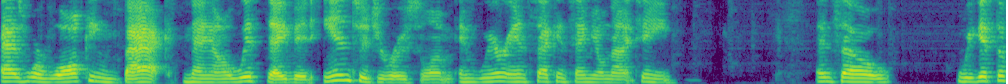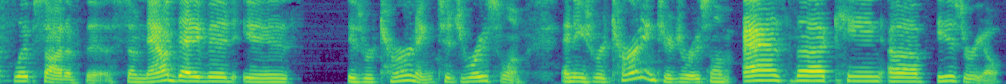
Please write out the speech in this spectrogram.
as we're walking back now with David into Jerusalem, and we're in 2 Samuel 19. And so we get the flip side of this. So now David is is returning to Jerusalem, and he's returning to Jerusalem as the king of Israel.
